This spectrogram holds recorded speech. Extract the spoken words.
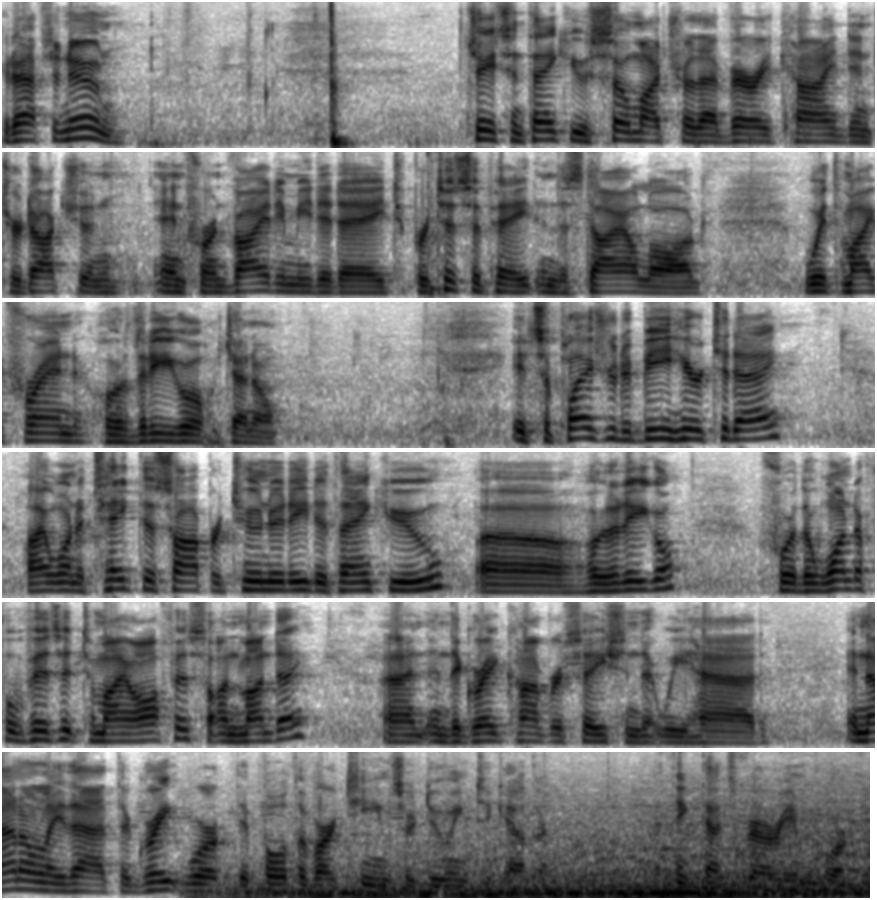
Good afternoon. Jason, thank you so much for that very kind introduction and for inviting me today to participate in this dialogue with my friend Rodrigo Jano. It's a pleasure to be here today. I want to take this opportunity to thank you, uh, Rodrigo, for the wonderful visit to my office on Monday and, and the great conversation that we had. And not only that, the great work that both of our teams are doing together. I think that's very important.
